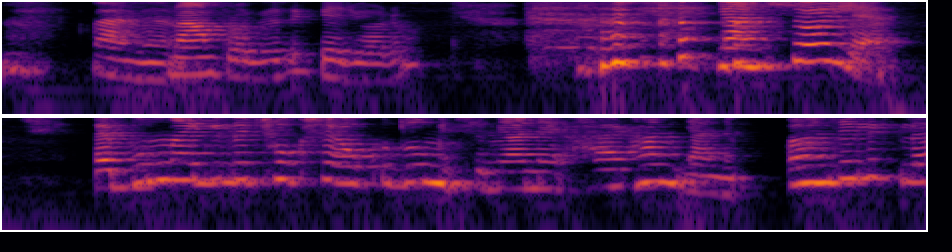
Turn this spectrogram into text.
Vermiyorum. Ben probiyotik veriyorum. yani şöyle e, bununla ilgili çok şey okuduğum için yani herhangi yani öncelikle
